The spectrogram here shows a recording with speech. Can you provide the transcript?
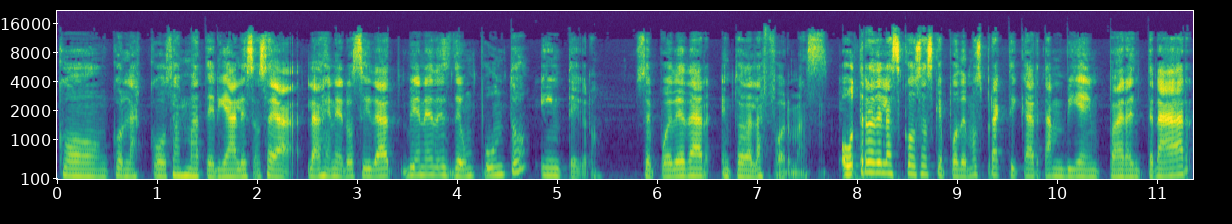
con, con las cosas materiales. O sea, la generosidad viene desde un punto íntegro se puede dar en todas las formas. Otra de las cosas que podemos practicar también para entrar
